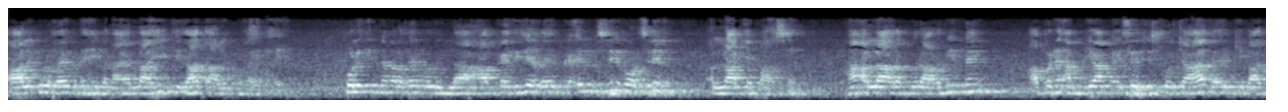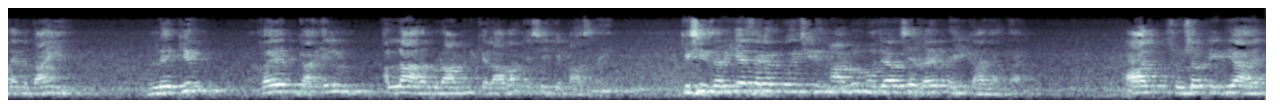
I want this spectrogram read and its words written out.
عالم الغیب نہیں بنایا، اللہ ہی کی ذات عالم الغیب ہے۔ کل نمبر غیب اللہ آپ کہہ دیجیے غیب کا علم صرف اور صرف اللہ کے پاس ہے۔ ہاں اللہ رب العالمین نے اپنے انبیاء میں سے جس کو چاہا غیب کی باتیں بتائیں۔ لیکن غیب کا علم اللہ رب العالمین کے علاوہ کسی کے پاس نہیں۔ کسی ذریعے سے اگر کوئی چیز معلوم ہو جائے، اسے غیب نہیں کہا جاتا ہے۔ آج سوشل میڈیا ہے،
